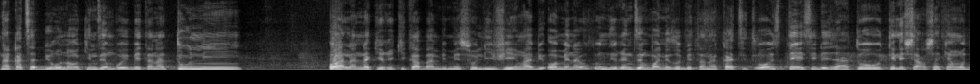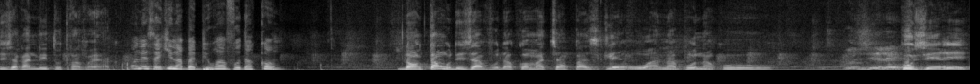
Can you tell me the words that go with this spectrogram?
Na kati ya bureau nayoki nzembo oyebeta na tuni oyo alandaki riki kabambi mes olivier. Nga bi o me nayoki ondire nzembo wana ezobeta na kati te o te esi deja totéléchargeaki yango deja ka nde totravaillaka. Wana ezalaki na babiro ya vodacom. Donc ntango deja vodacom atya page claire wana mpona ko kogere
